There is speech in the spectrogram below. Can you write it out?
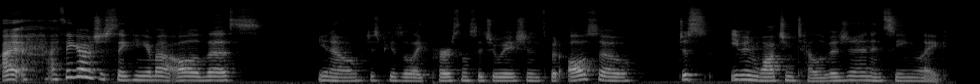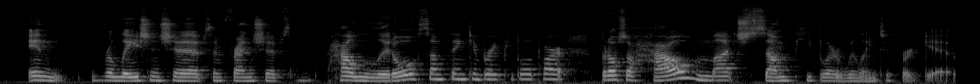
I I think I was just thinking about all of this, you know, just because of like personal situations, but also just even watching television and seeing like in relationships and friendships how little something can break people apart, but also how much some people are willing to forgive.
